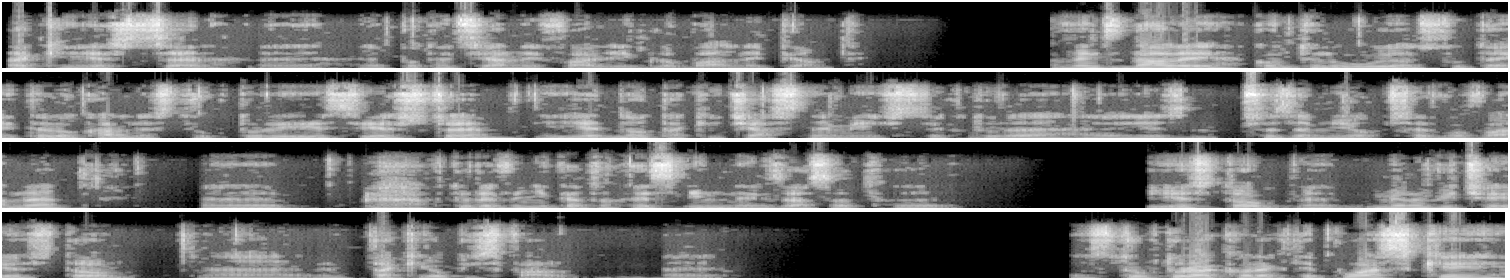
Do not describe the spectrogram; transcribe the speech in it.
Taki jest cel e, potencjalnej fali globalnej piątej. A więc dalej, kontynuując tutaj te lokalne struktury, jest jeszcze jedno takie ciasne miejsce, które e, jest przeze mnie obserwowane, e, które wynika trochę z innych zasad. Jest to, e, mianowicie jest to taki opis fal. Struktura korekty płaskiej,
